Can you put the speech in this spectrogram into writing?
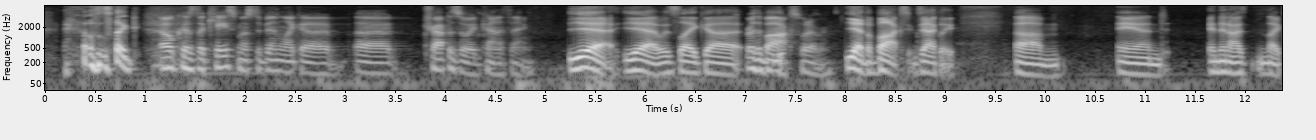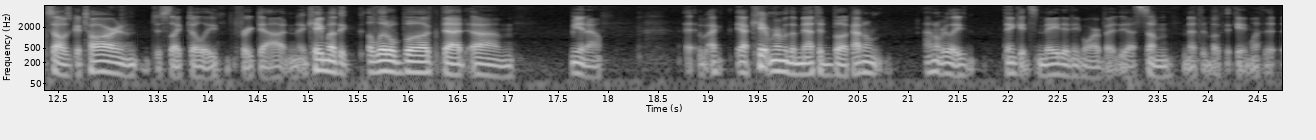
I was like, Oh, because the case must have been like a, a trapezoid kind of thing, yeah, yeah. It was like uh, or the box, whatever. Yeah, the box exactly. Um, and and then I like saw his guitar and just like totally freaked out. And it came with a, a little book that um, you know, I, I can't remember the method book. I don't I don't really think it's made anymore, but yeah, some method book that came with it.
